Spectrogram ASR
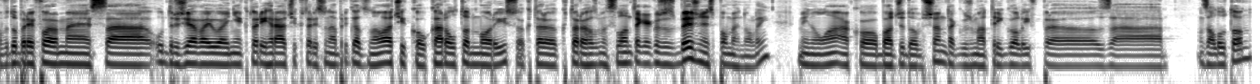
v dobrej forme sa udržiavajú aj niektorí hráči, ktorí sú napríklad z nováčikov. Carlton Morris, o ktorého, ktorého sme si len tak akože zbežne spomenuli minula ako budget option, tak už má 3 goly v, za za Luton.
